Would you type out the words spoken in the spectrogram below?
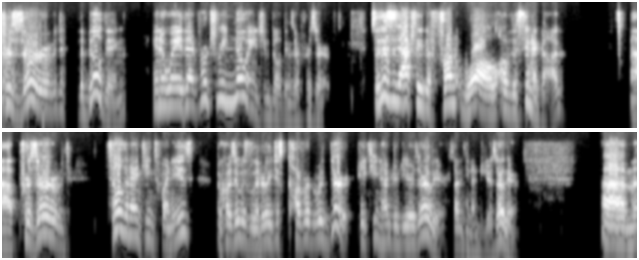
preserved the building in a way that virtually no ancient buildings are preserved. So, this is actually the front wall of the synagogue, uh, preserved till the 1920s because it was literally just covered with dirt 1800 years earlier, 1700 years earlier. Um,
